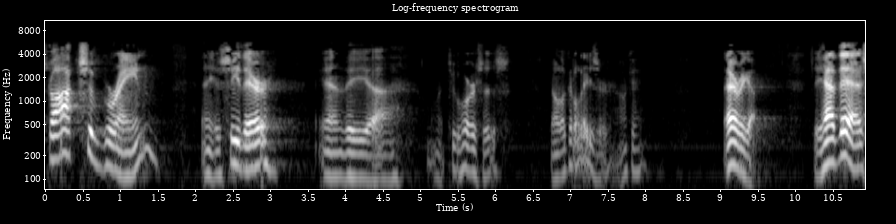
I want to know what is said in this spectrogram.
stalks of grain. And you see there in the uh, two horses. Don't look at a laser. Okay. There we go. So you have this.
